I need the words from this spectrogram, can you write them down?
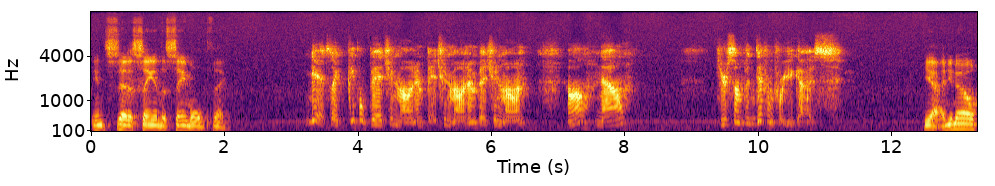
Instead of saying the same old thing. Yeah, it's like people bitch and moan and bitch and moan and bitch and moan. Well, now, here's something different for you guys. Yeah, and you know,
